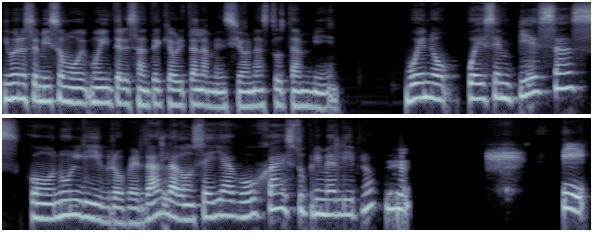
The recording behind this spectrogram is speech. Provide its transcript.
Y bueno, se me hizo muy, muy interesante que ahorita la mencionas tú también. Bueno, pues empiezas con un libro, ¿verdad? La doncella aguja, ¿es tu primer libro? Sí,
